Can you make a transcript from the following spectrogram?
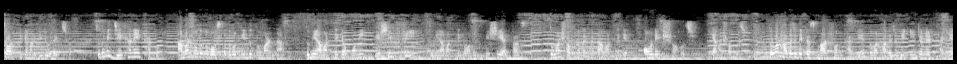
চর থেকে আমার ভিডিও দেখছ। তো তুমি যেখানেই থাকো, আমার মতো অবস্থা তখন কিন্তু তোমার না। তুমি আমার থেকে অনেক বেশি ফ্রি তুমি আমার থেকে অনেক বেশি অ্যাডভান্স তোমার স্বপ্ন দেখাটা আমার থেকে অনেক সহজ। কেন সহজ? তোমার হাতে যদি একটা স্মার্টফোন থাকে, তোমার হাতে যদি ইন্টারনেট থাকে,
